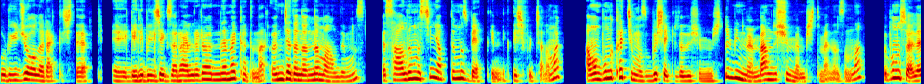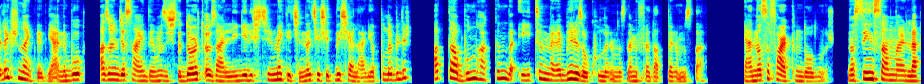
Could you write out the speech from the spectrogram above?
koruyucu olarak işte e, gelebilecek zararları önlemek adına önceden önlem aldığımız ve sağlığımız için yaptığımız bir etkinlik diş fırçalamak ama bunu kaçımız bu şekilde düşünmüştür bilmiyorum. Ben düşünmemiştim en azından. Ve bunu söyleyerek şunu ekledi. Yani bu az önce saydığımız işte dört özelliği geliştirmek için de çeşitli şeyler yapılabilir. Hatta bunun hakkında eğitim verebiliriz okullarımızda, müfredatlarımızda. Yani nasıl farkında olunur? Nasıl insanlarla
